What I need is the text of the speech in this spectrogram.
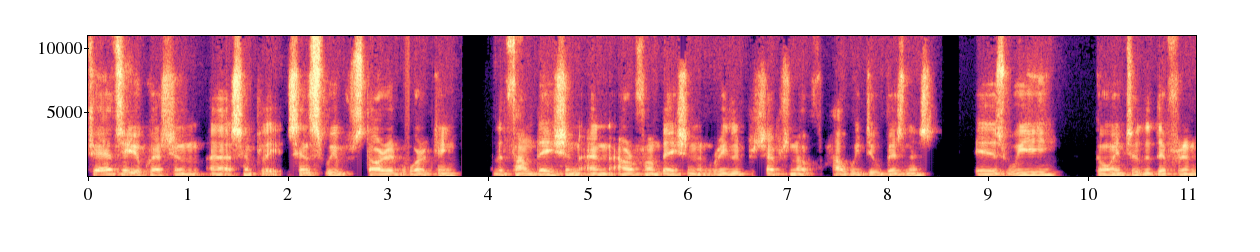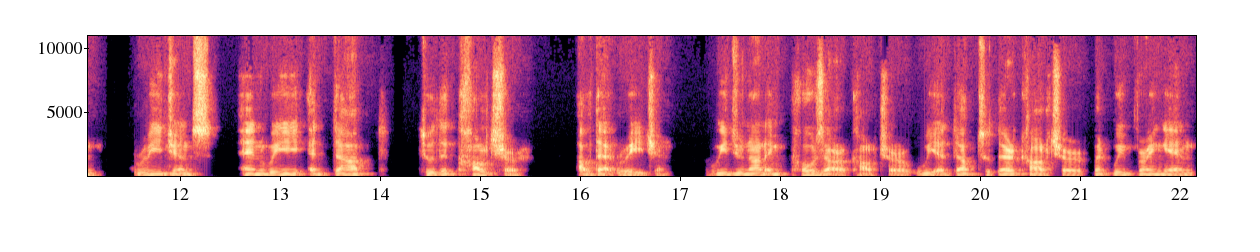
to answer your question uh, simply, since we've started working, the foundation and our foundation and really perception of how we do business is we go into the different regions and we adapt to the culture of that region. We do not impose our culture, we adapt to their culture, but we bring in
